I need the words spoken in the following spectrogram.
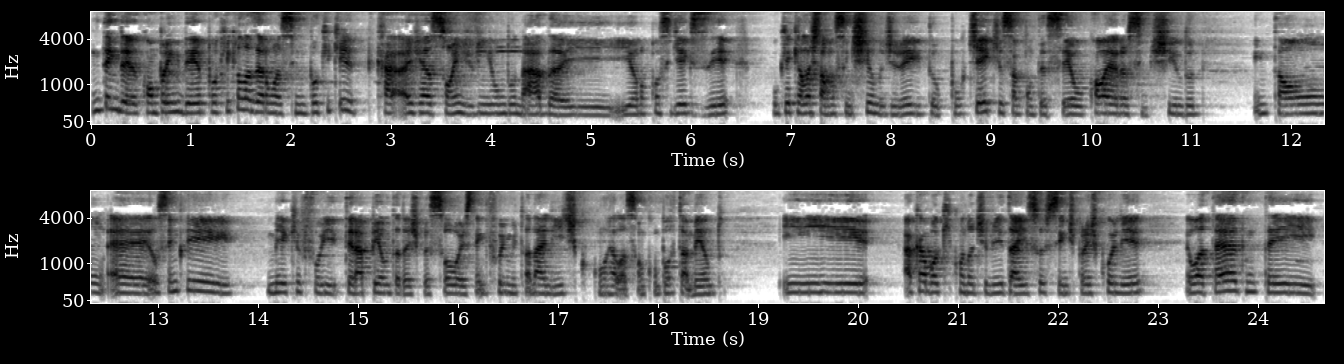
entender, compreender por que, que elas eram assim, por que, que as reações vinham do nada e, e eu não conseguia dizer o que, que elas estavam sentindo direito, por que, que isso aconteceu, qual era o sentido. Então, é, eu sempre meio que fui terapeuta das pessoas, sempre fui muito analítico com relação ao comportamento. E acabou que quando eu tive idade suficiente para escolher, eu até tentei,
